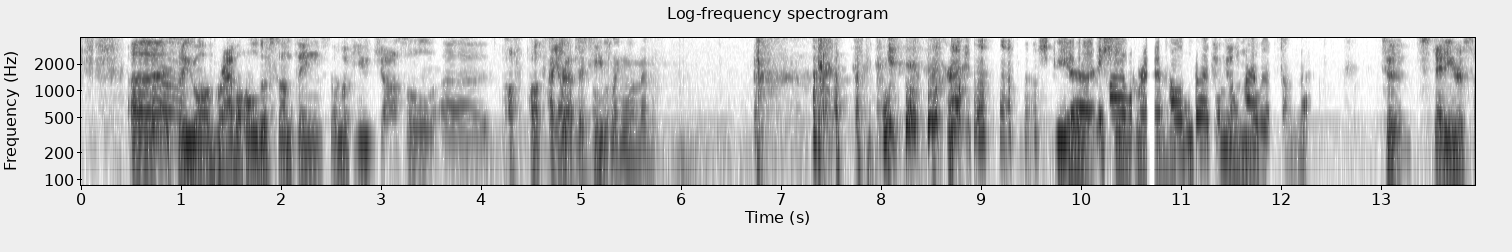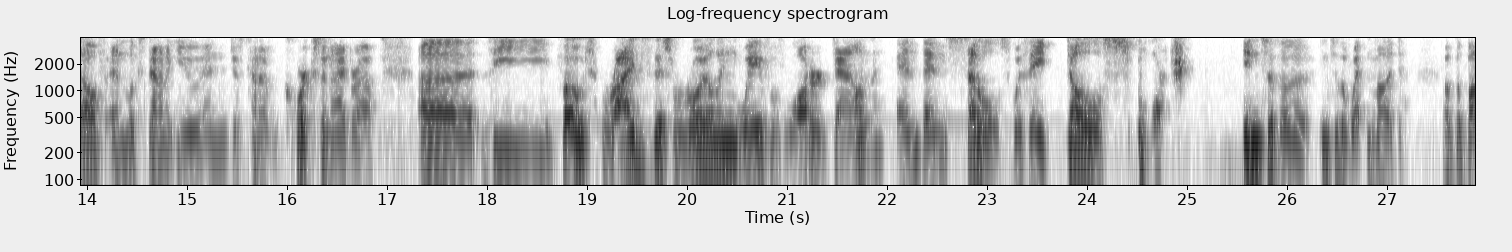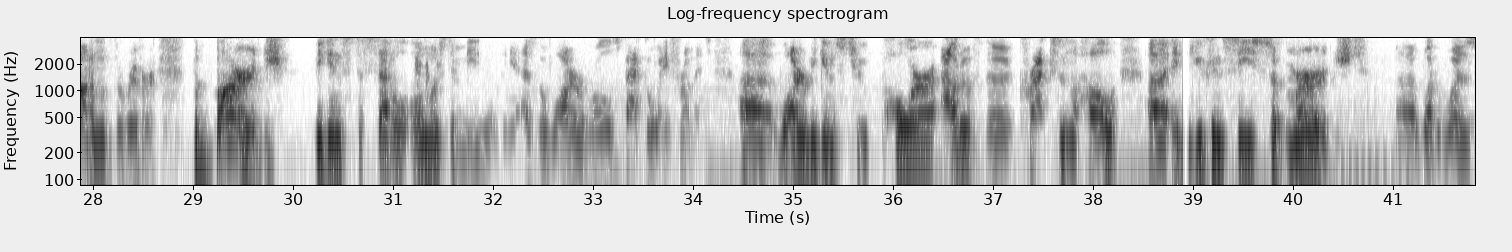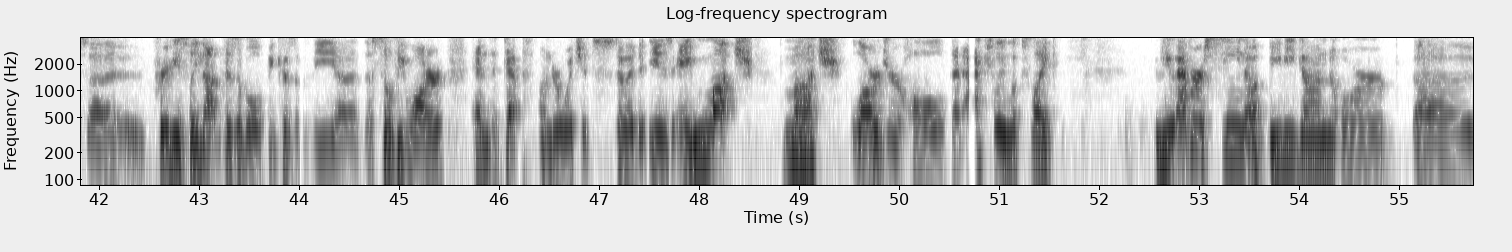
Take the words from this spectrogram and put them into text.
Uh, so you all grab a hold of something. Some of you jostle. Uh, puff puff. I grabbed the yelps tiefling woman. She uh, If she I grabs hold the gun. I would have done that. to steady herself and looks down at you and just kind of quirks an eyebrow. Uh, the boat rides this roiling wave of water down and then settles with a dull splorch into the into the wet mud of the bottom of the river. The barge begins to settle almost immediately as the water rolls back away from it. Uh, water begins to pour out of the cracks in the hull, uh, and you can see submerged uh, what was uh, previously not visible because of the uh, the silty water and the depth under which it stood is a much much larger hole that actually looks like. Have you ever seen a BB gun or uh,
